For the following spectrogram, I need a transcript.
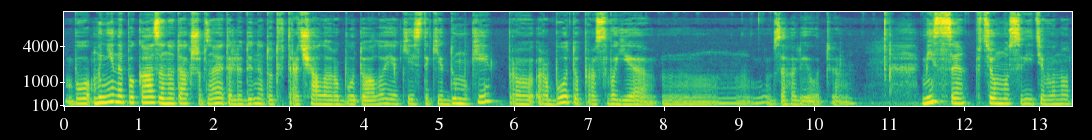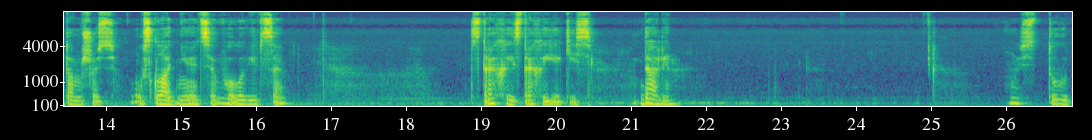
Бо мені не показано так, щоб, знаєте, людина тут втрачала роботу, але якісь такі думки про роботу, про своє взагалі от, місце в цьому світі, воно там щось ускладнюється в голові все. Страхи, страхи якісь. Далі. Ось тут.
